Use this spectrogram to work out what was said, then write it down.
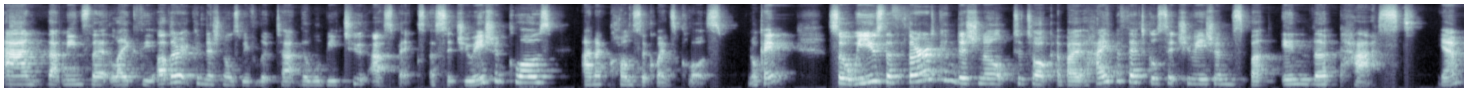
and that means that, like the other conditionals we've looked at, there will be two aspects a situation clause and a consequence clause. Okay, so we use the third conditional to talk about hypothetical situations, but in the past. Yeah,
